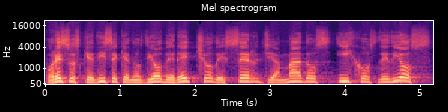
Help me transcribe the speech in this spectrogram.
Por eso es que dice que nos dio derecho de ser llamados hijos de Dios.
